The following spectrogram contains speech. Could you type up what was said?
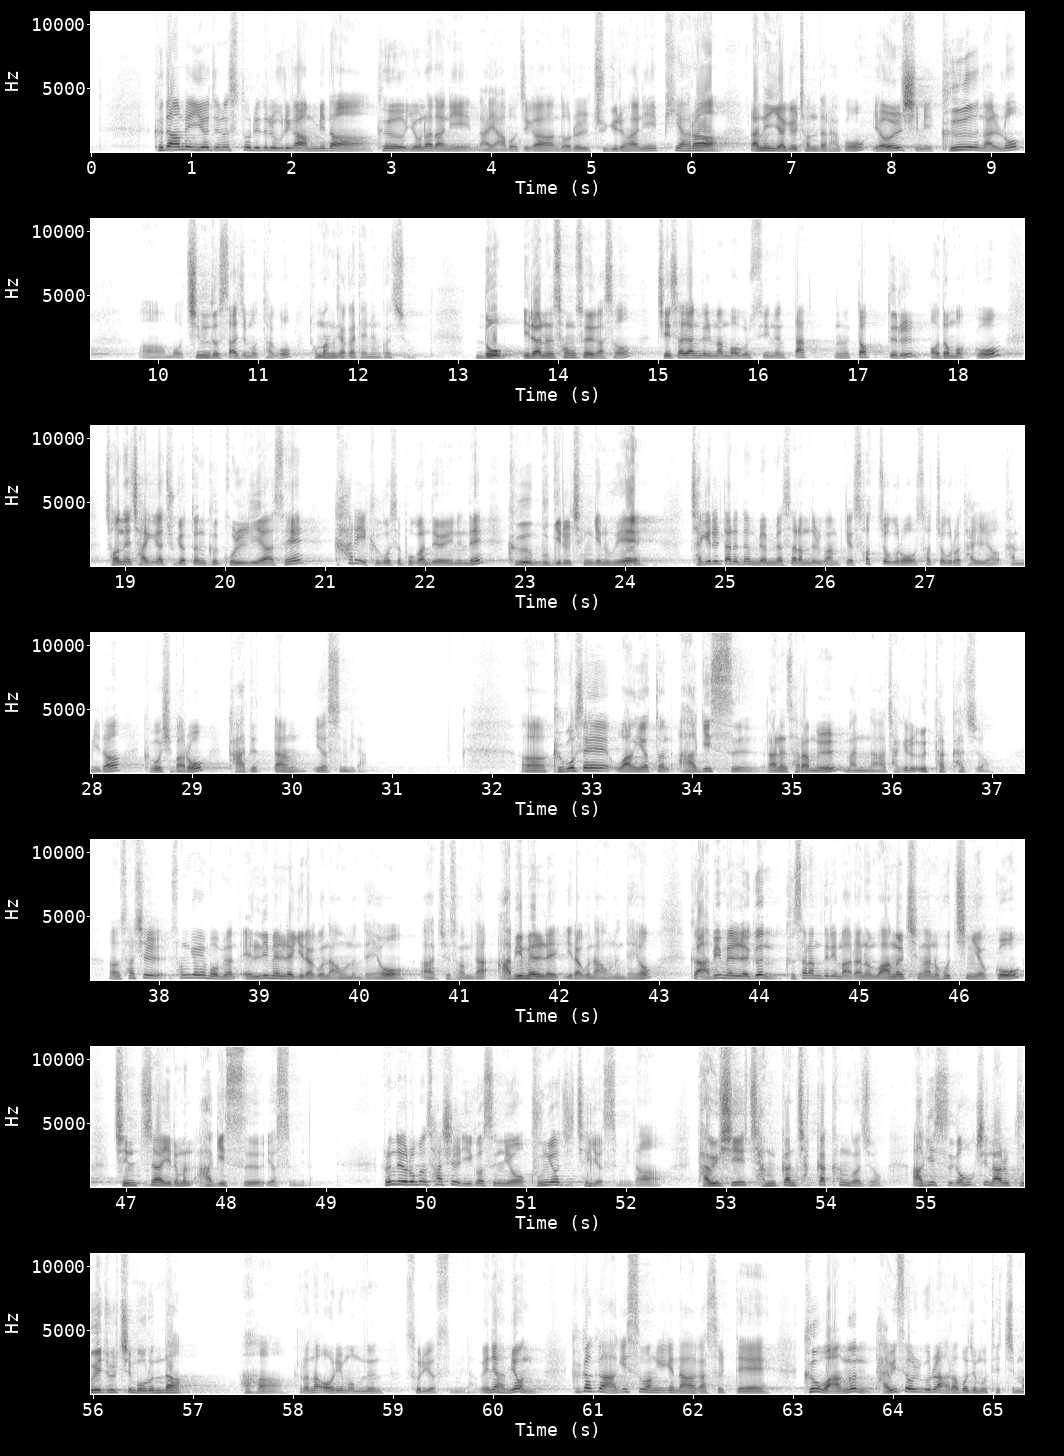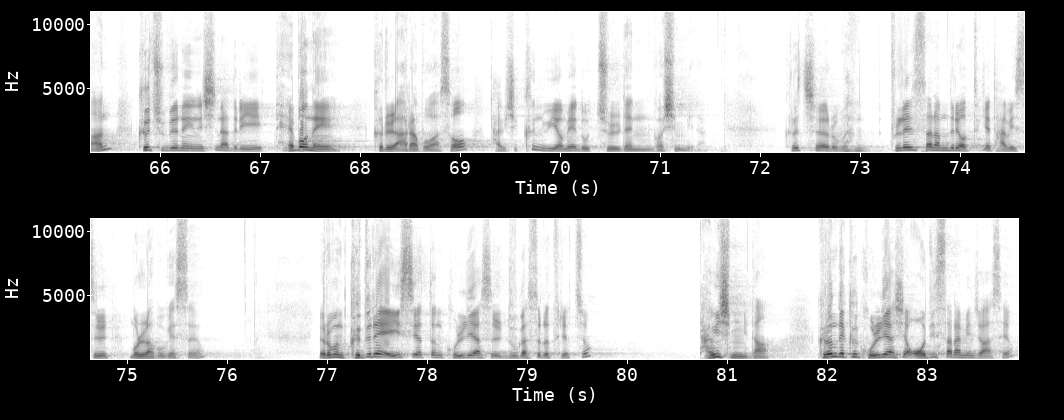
그 다음에 이어지는 스토리들을 우리가 압니다. 그 요나단이 나의 아버지가 너를 죽이려 하니 피하라 라는 이야기를 전달하고 열심히 그 날로 어, 뭐 짐도 싸지 못하고 도망자가 되는 거죠. 노이라는 성소에 가서 제사장들만 먹을 수 있는 딱, 어, 떡들을 얻어먹고 전에 자기가 죽였던 그 골리앗의 칼이 그곳에 보관되어 있는데 그 무기를 챙긴 후에 자기를 따르던 몇몇 사람들과 함께 서쪽으로 서쪽으로 달려갑니다. 그곳이 바로 가드 땅이었습니다. 어, 그곳의 왕이었던 아기스라는 사람을 만나 자기를 의탁하죠. 어, 사실 성경에 보면 엘리멜렉이라고 나오는데요. 아, 죄송합니다. 아비멜렉이라고 나오는데요. 그 아비멜렉은 그 사람들이 말하는 왕을 칭하는 호칭이었고 진짜 이름은 아기스였습니다. 그런데 여러분 사실 이것은요 궁여지책이었습니다. 다윗이 잠깐 착각한 거죠. 아기스가 혹시 나를 구해줄지 모른다. 하하, 그러나 어림없는 소리였습니다. 왜냐하면 그가 그 아기스 왕에게 나아갔을 때 그 왕은 다윗의 얼굴을 알아보지 못했지만 그 주변에 있는 신하들이 대번에 그를 알아보아서 다윗이 큰 위험에 노출된 것입니다. 그렇죠, 여러분. 블레셋 사람들이 어떻게 다윗을 몰라보겠어요? 여러분, 그들의 에이스였던 골리앗을 누가 쓰러뜨렸죠? 다윗입니다. 그런데 그 골리앗이 어디 사람인 줄 아세요?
